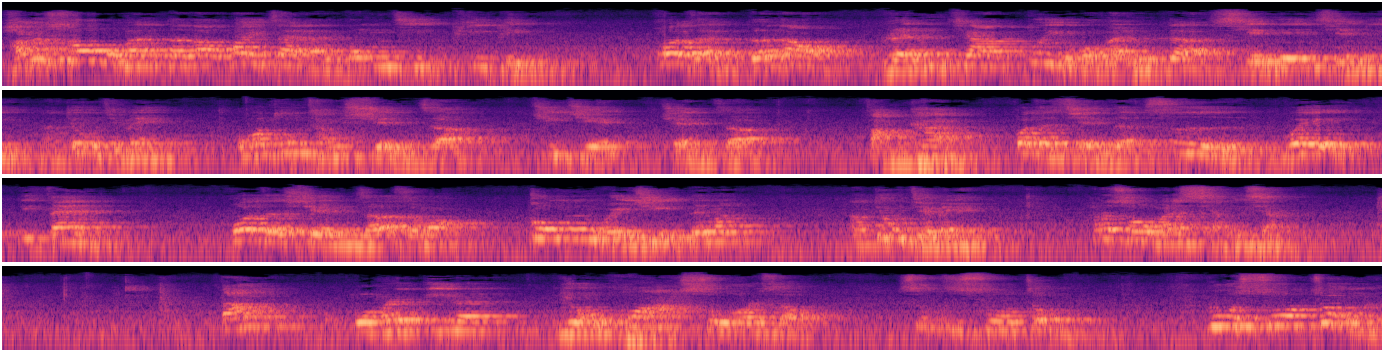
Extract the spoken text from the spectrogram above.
好多时候我们得到外在来的攻击、批评，或者得到人家对我们的闲言闲语，那弟兄姐妹，我们通常选择拒绝，选择反抗，或者选择自卫 （defend）。或者选择什么攻回去，对吗？啊，弟兄姐妹，他的时候我们来想一想，当我们的敌人有话说的时候，是不是说中？如果说中了，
